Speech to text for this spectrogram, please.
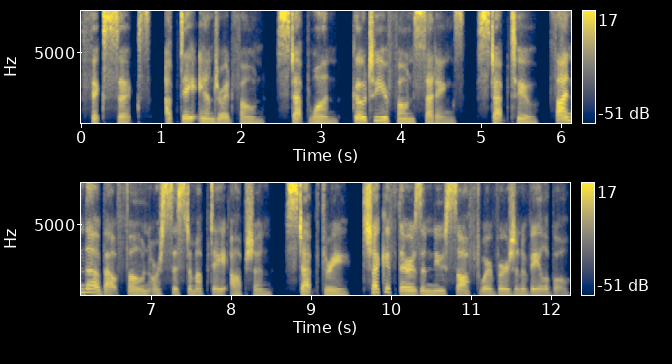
Fix 6. Update Android phone. Step 1. Go to your phone's settings. Step 2. Find the About Phone or System Update option. Step 3. Check if there is a new software version available.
